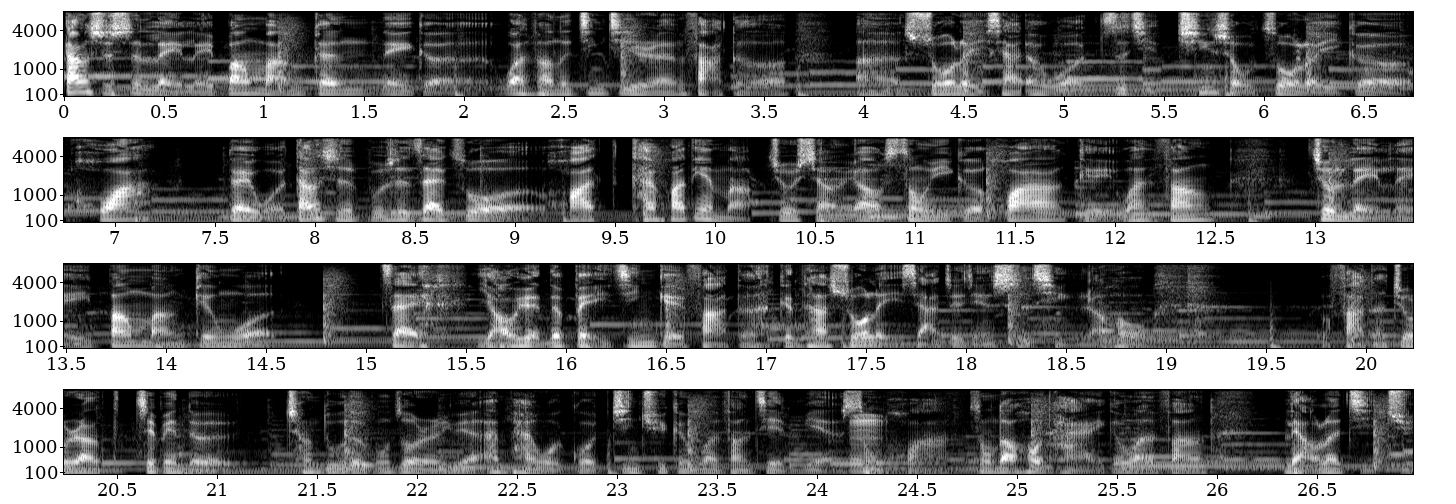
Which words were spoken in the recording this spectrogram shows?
当时是磊磊帮忙跟那个万芳的经纪人法德，呃，说了一下，呃，我自己亲手做了一个花，对我当时不是在做花开花店嘛，就想要送一个花给万芳，就磊磊帮忙跟我。在遥远的北京给法德跟他说了一下这件事情，然后法德就让这边的成都的工作人员安排我过进去跟万芳见面，送花，送到后台跟万芳聊了几句。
